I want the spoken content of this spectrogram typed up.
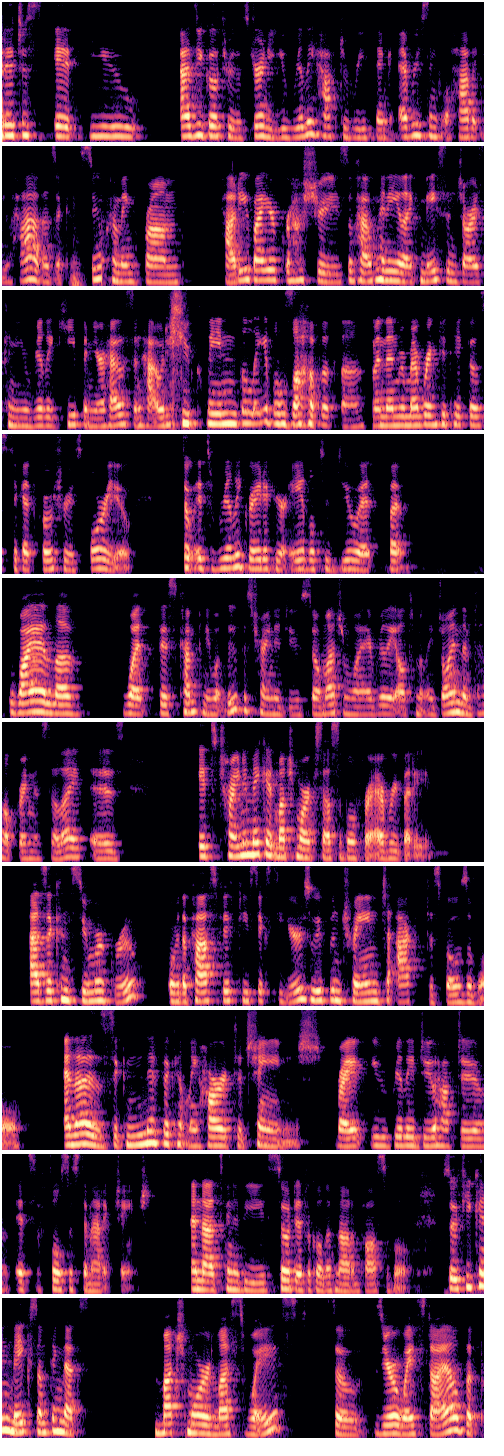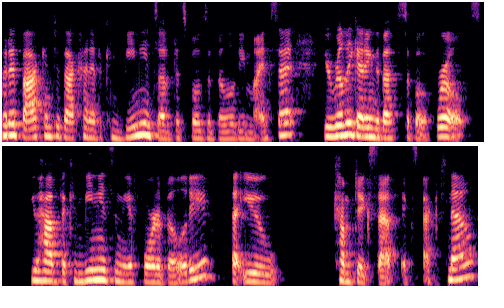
But it just, it, you, as you go through this journey, you really have to rethink every single habit you have as a mm-hmm. consumer coming from how do you buy your groceries? So how many like mason jars can you really keep in your house and how do you clean the labels off of them? And then remembering to take those to get groceries for you. So it's really great if you're able to do it. But why I love what this company, what Loop is trying to do so much and why I really ultimately joined them to help bring this to life is it's trying to make it much more accessible for everybody. As a consumer group, over the past 50, 60 years, we've been trained to act disposable. And that is significantly hard to change right? You really do have to it's a full systematic change. And that's going to be so difficult if not impossible. So if you can make something that's much more less waste so zero waste style but put it back into that kind of a convenience of disposability mindset you're really getting the best of both worlds. You have the convenience and the affordability that you come to accept expect now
